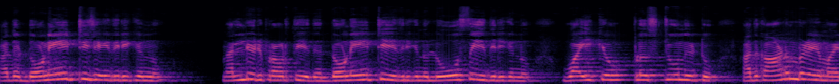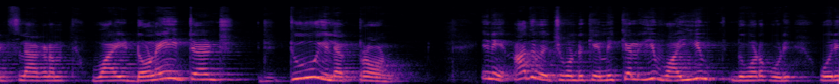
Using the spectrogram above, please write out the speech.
അത് ഡൊണേറ്റ് ചെയ്തിരിക്കുന്നു. നല്ലൊരു പ്രവൃത്തി ചെയ്ത് ഡൊണേറ്റ് ചെയ്തിരിക്കുന്നു ലോസ് ചെയ്തിരിക്കുന്നു. വൈക്കോ പ്ലസ് ടു എന്ന് ഇട്ടു. അത് കാണുമ്പോഴേ മനസ്സിലാക്കണം വൈ ഡൊണേറ്റഡ് ടു ഇലക്ട്രോൺ ഇനി അത് വെച്ചുകൊണ്ട് കെമിക്കൽ ഈ വൈയും ഇതും കൂടെ കൂടി ഒരു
